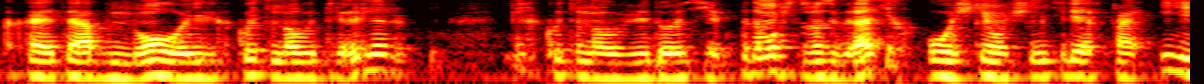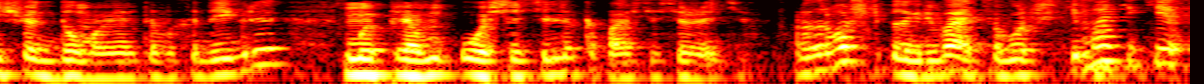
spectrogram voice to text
какая-то обнова или какой-то новый трейлер, или какой-то новый видосик, потому что разбирать их очень-очень интересно. И еще до момента выхода игры мы прям очень сильно копаемся в сюжете. Разработчики подогревают все больше тематики,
